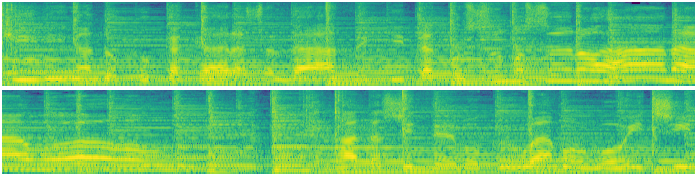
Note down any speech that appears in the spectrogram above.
君がどこかからさらってきたコスモスの花を。果たして僕はもう一度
